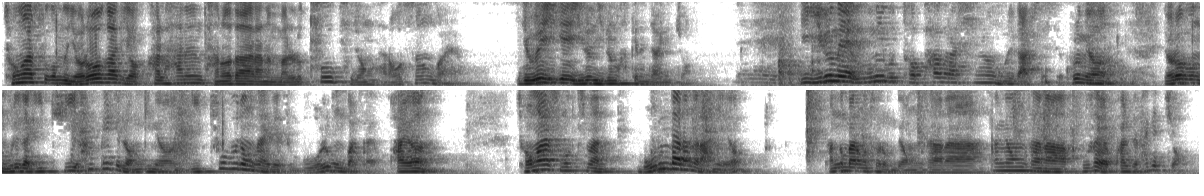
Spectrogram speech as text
정할 수가 없는 여러 가지 역할을 하는 단어다라는 말로 to 부정사라고 쓰는 거예요. 이제 왜 이게 이런 이름을 갖게 된지 알겠죠? 네. 이 이름의 의미부터 파악을 하시면 우리가 알 수 있어요. 그러면 여러분 우리가 이 뒤 한 페이지를 넘기면 이 to 부정사에 대해서 뭘 공부할까요? 과연 정할 수는 없지만 모른다는 건 아니에요. 방금 말한 것처럼 명사나 형용사나 부사 역할들 하겠죠.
